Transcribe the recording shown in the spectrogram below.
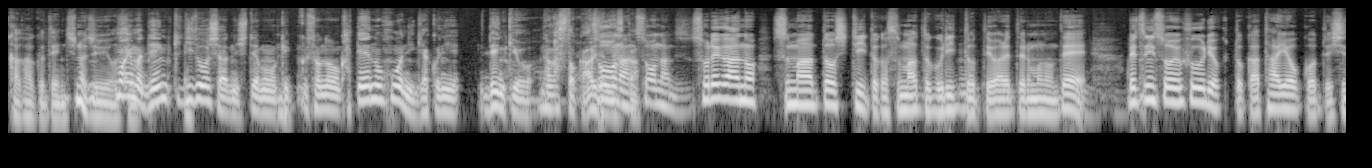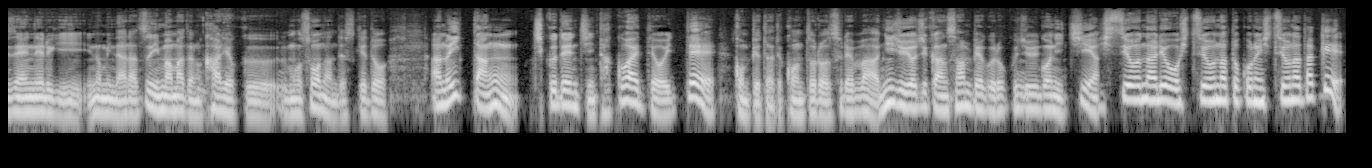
化学電池の重要性。まあ今電気自動車にしても結局その家庭の方に逆に電気を流すとかあるじゃないですか。そうなんです、そうなんです。それがあの、スマートシティとかスマートグリッドって言われてるもので、別にそういう風力とか太陽光って自然エネルギーのみならず、今までの火力もそうなんですけど、あの、一旦蓄電池に蓄えておいて、コンピューターでコントロールすれば、24時間365日、必要な量を必要なところに必要なだけ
